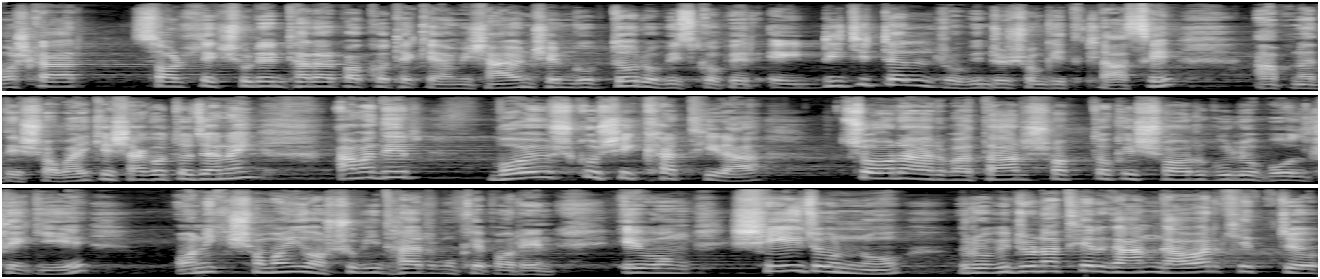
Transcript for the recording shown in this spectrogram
নমস্কার। সল্টলেক সুরের ধারার পক্ষ থেকে আমি সায়ন সেনগুপ্ত রবিস্কোপের এই ডিজিটাল রবীন্দ্রসঙ্গীত ক্লাসে আপনাদের সবাইকে স্বাগত জানাই। আমাদের বয়স্ক শিক্ষার্থীরা চড়ার বা তার সপ্তকের স্বরগুলো বলতে গিয়ে অনেক সময়ই অসুবিধার মুখে পড়েন এবং সেই জন্য রবীন্দ্রনাথের গান গাওয়ার ক্ষেত্রেও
